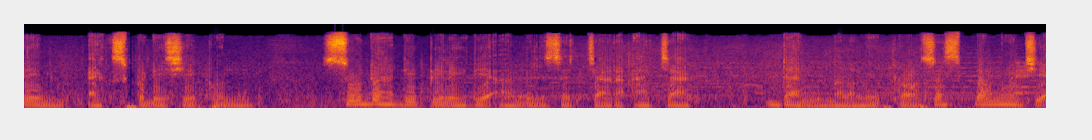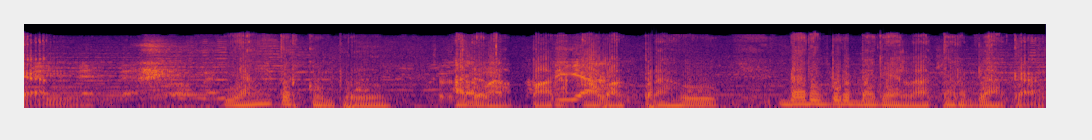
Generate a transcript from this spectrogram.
Tim ekspedisi pun sudah dipilih diambil secara acak dan melalui proses pengujian. Yang terkumpul adalah para awak perahu dari berbagai latar belakang.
